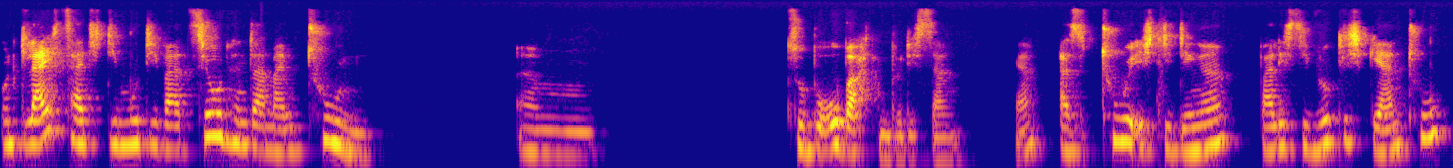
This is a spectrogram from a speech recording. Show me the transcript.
Und gleichzeitig die Motivation hinter meinem Tun ähm, zu beobachten, würde ich sagen. Ja? Also tue ich die Dinge, weil ich sie wirklich gern tue,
